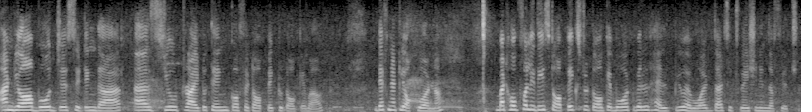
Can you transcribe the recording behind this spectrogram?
and you're both just sitting there as you try to think of a topic to talk about. Definitely awkward, na? But hopefully, these topics to talk about will help you avoid that situation in the future.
